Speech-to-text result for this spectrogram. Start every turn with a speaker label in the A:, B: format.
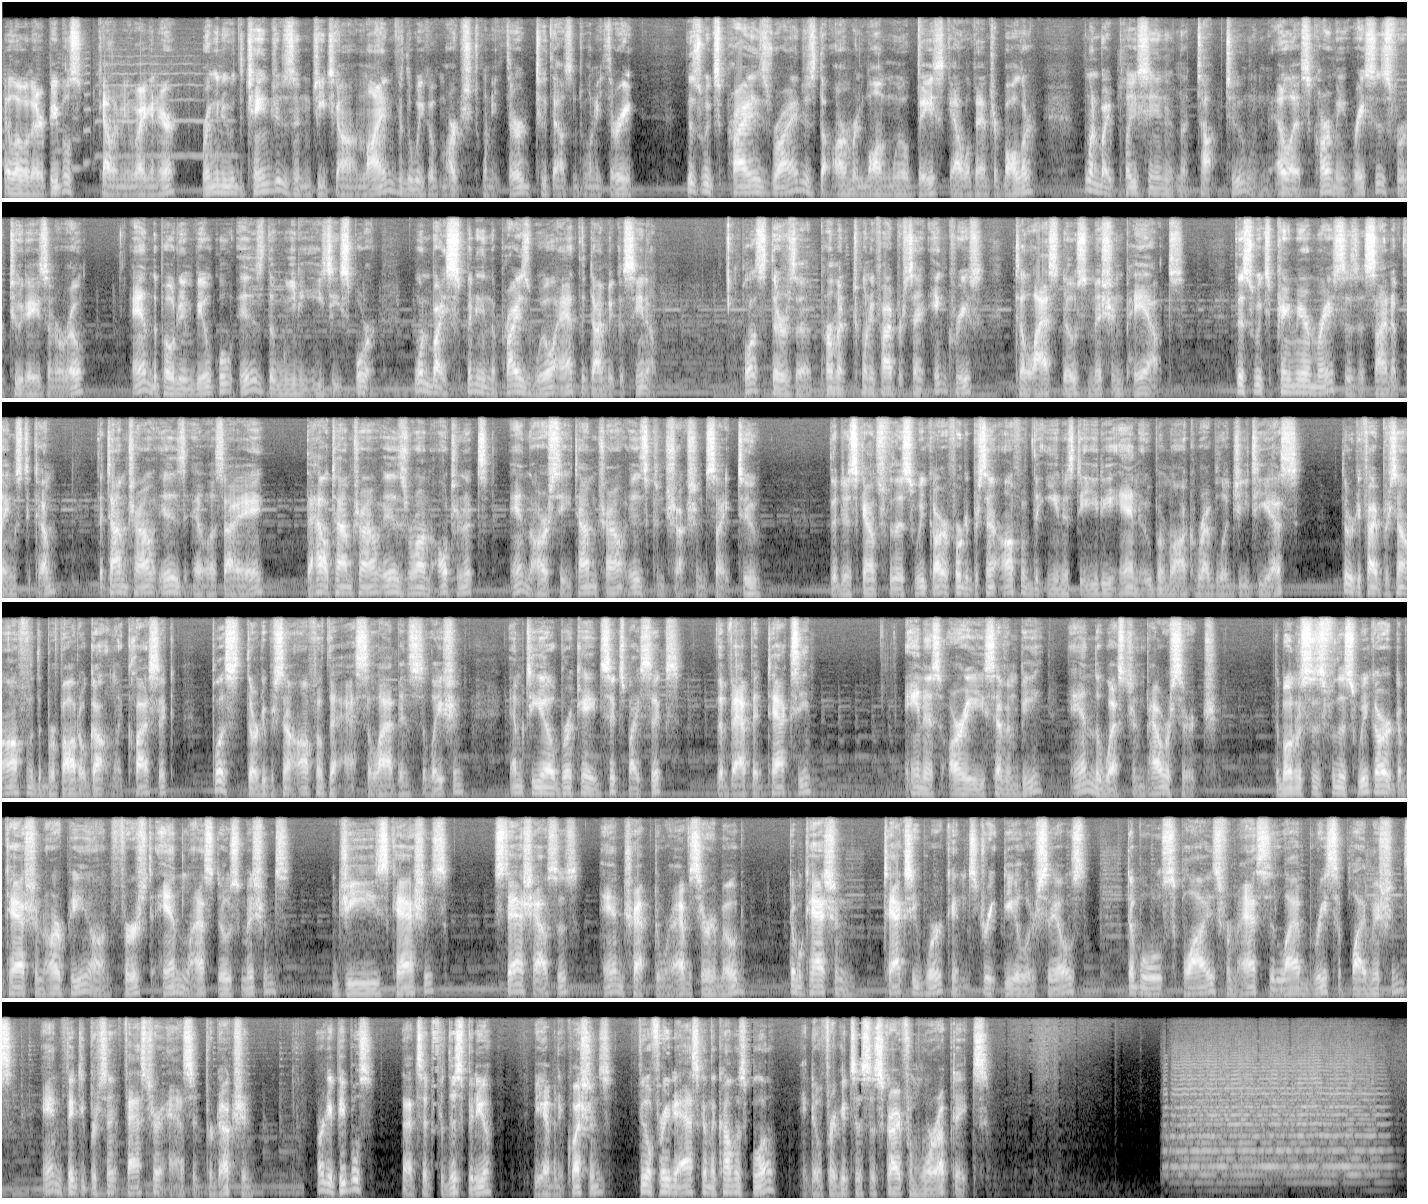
A: Hello there peoples, Calamity Wagon here, bringing you the changes in GTA Online for the week of March 23rd, 2023. This week's prize ride is the Armored Long Wheel Base Gallivanter Baller, won by placing in the top two in LS car meet races for two days in a row. And the podium vehicle is the Weeny Issi Sport, won by spinning the prize wheel at the Diamond Casino. Plus, there's a permanent 25% increase to last dose mission payouts. This week's premium race is a sign of things to come. The time trial is LSIA, the HAL time trial is run alternates, and the RC time trial is construction site 2. The discounts for this week are 40% off of the Enus Deity and Ubermacht Rebla GTS, 35% off of the Bravado Gauntlet Classic, plus 30% off of the Astrolab installation, MTL Brigade 6x6, the Vapid Taxi, Annis RE7B, and the Western Power Surge. The bonuses for this week are double cash and RP on first and last dose missions, G's caches, stash houses, and trapdoor adversary mode, double cash and taxi work and street dealer sales, double supplies from acid lab resupply missions, and 50% faster acid production. Alrighty peoples, that's it for this video. If you have any questions, feel free to ask in the comments below, and don't forget to subscribe for more updates.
